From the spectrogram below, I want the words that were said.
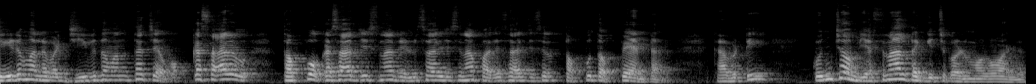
చేయడం వల్ల వాడి జీవితం అంతా చే- ఒక్కసారి తప్పు ఒక్కసారి చేసినా రెండుసార్లు చేసినా పదిసార్లు చేసినా తప్పు తప్పే అంటారు. కాబట్టి కొంచెం వ్యసనాలు తగ్గించుకోండి మగవాళ్ళు.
